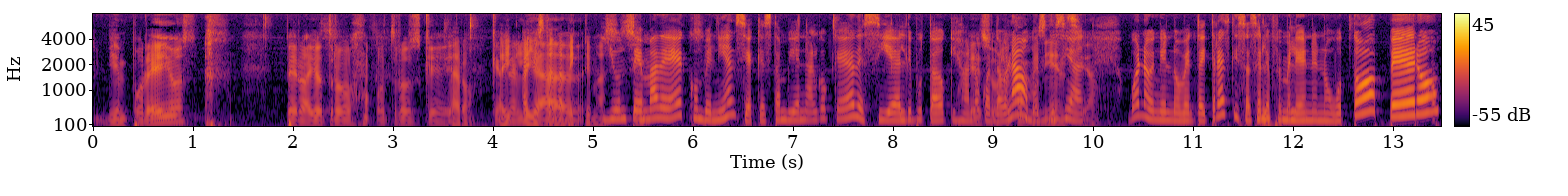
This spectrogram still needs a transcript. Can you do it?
bien por ellos, pero hay otro, otros que, Claro, que en ahí, ahí están las víctimas. Y un Sí. tema de conveniencia, que es también algo que decía el diputado Quijano eso, cuando hablábamos. Decían, bueno, en el 93 quizás el FMLN no votó, pero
